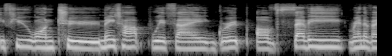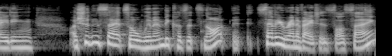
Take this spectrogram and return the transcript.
If you want to meet up with a group of savvy renovating I shouldn't say it's all women because it's not. Savvy renovators, I'll say.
